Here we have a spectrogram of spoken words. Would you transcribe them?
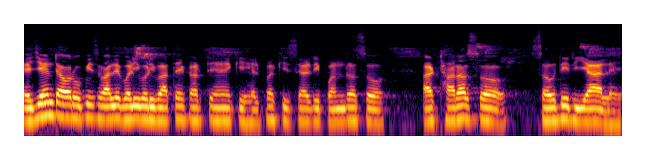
एजेंट और ऑफ़िस वाले बड़ी बड़ी बातें करते हैं कि हेल्पर की सैलरी पंद्रह सौ अट्ठारह सौ सऊदी रियाल है।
